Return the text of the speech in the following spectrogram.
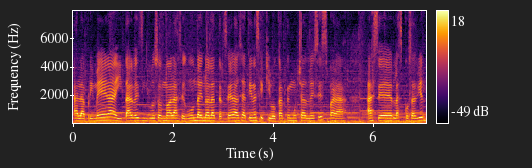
a la primera y tal vez incluso no a la segunda y no a la tercera, o sea, tienes que equivocarte muchas veces para hacer las cosas bien.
